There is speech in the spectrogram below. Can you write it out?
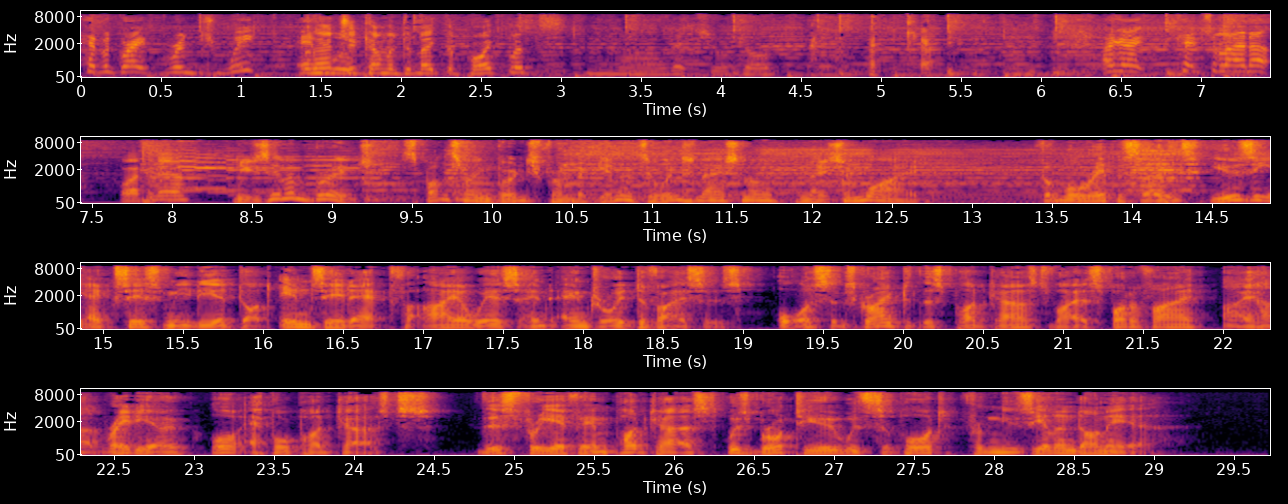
have a great Bridge week. And And aren't you we'll- coming to make the pike clips? No, that's your job. okay, catch you later. Bye for now. New Zealand Bridge, sponsoring bridge from beginner to international nationwide. For more episodes, use the accessmedia.nz app for iOS and Android devices, or subscribe to this podcast via Spotify, iHeartRadio, or Apple Podcasts. This Free FM podcast was brought to you with support from New Zealand On Air.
